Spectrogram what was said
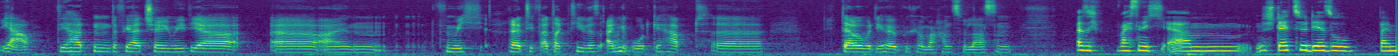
ja, die hatten, dafür hat Cherry Media äh, ein für mich relativ attraktives Angebot gehabt, äh, darüber die Hörbücher machen zu lassen. Also ich weiß nicht, ähm, stellst du dir so beim,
